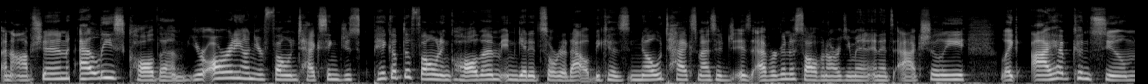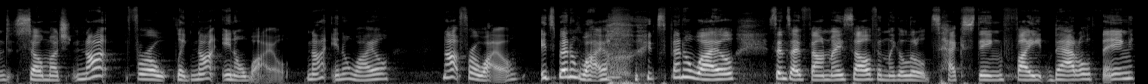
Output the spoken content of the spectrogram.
an option at least call them. You're already on your phone texting. Just pick up the phone and call them and get it sorted out because no text message is ever going to solve an argument. And it's actually like I have consumed so much not for a like not in a while not in a while not for a while. It's been a while. it's been a while since I found myself in like a little texting fight battle thing.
